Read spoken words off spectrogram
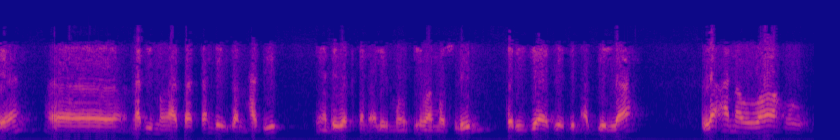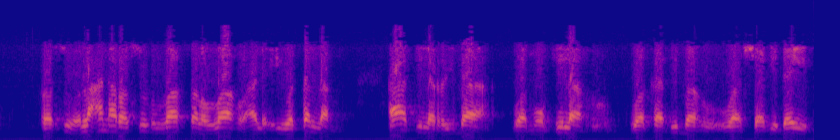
Ya, e, Nabi mengatakan di dalam hadis yang diriwayatkan oleh Imam Muslim dari Jabir bin Abdullah, la'anallahu Rasul la'ana Rasulullah sallallahu alaihi wasallam akil riba wa mukilahu wa kadibahu wa syahidai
